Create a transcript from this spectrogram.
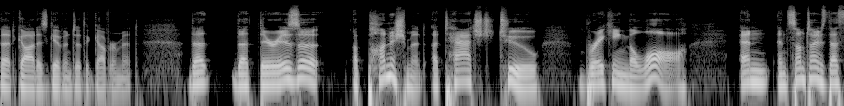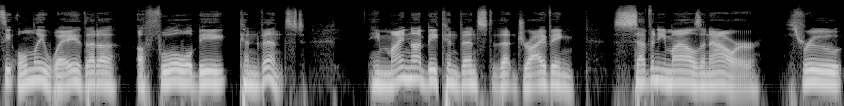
that God has given to the government, that that there is a, a punishment attached to breaking the law. And and sometimes that's the only way that a, a fool will be convinced. He might not be convinced that driving 70 miles an hour through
